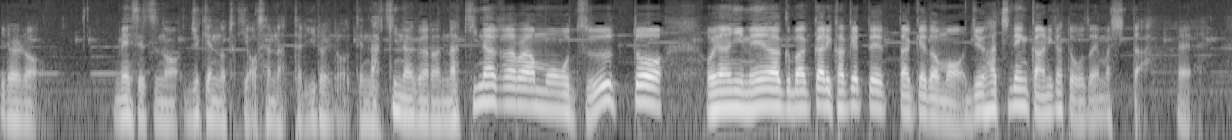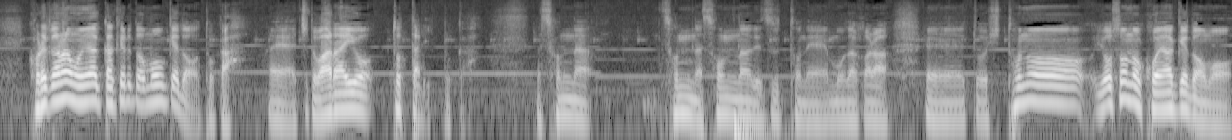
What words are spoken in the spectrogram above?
いろいろ面接の受験の時はお世話になったりいろいろで泣きながら泣きながらもうずっと親に迷惑ばっかりかけてたけども18年間ありがとうございました、えー、これからも迷惑かけると思うけどとか、えー、ちょっと笑いを取ったりとかそんなそんなそんなでずっとねもうだからえっ、ー、と人のよその子やけども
